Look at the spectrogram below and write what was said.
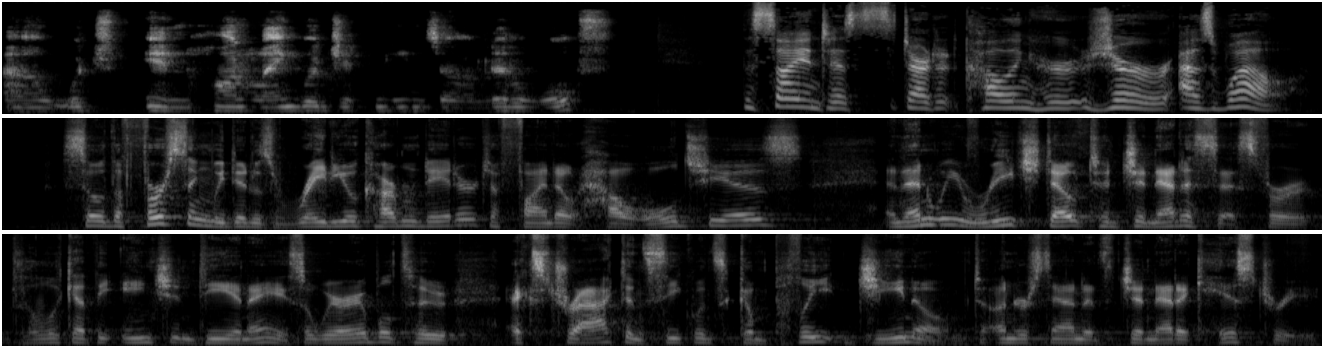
uh, which in Han language it means uh, little wolf. The scientists started calling her Zhùr as well. So the first thing we did was radiocarbon date her to find out how old she is. And then we reached out to geneticists for to look at the ancient DNA. So we were able to extract and sequence a complete genome to understand its genetic history.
